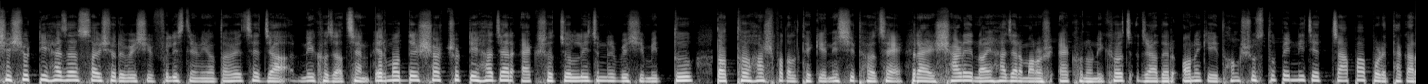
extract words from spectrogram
ছেষট্টি হাজার ছয়শোর বেশি ফিলিস্তিনি নিহত হয়েছে, যা নিখোঁজ আছেন। এর মধ্যে সাতষট্টি হাজার একশো চল্লিশ জনের বেশি মৃত্যু তথ্য হাসপাতাল থেকে নিশ্চিত হয়েছে। প্রায় সাড়ে নয় হাজার মানুষ এখনও নিখোঁজ, যাদের অনেকেই ধ্বংসস্তূপের নিচে চাপা পড়ে থাকার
